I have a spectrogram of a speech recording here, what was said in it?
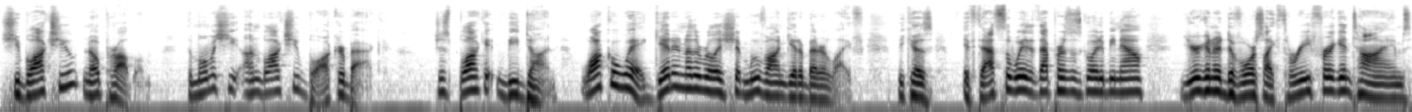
She blocks you, no problem. The moment she unblocks you, block her back. Just block it and be done. Walk away, get another relationship, move on, get a better life. Because if that's the way that that person is going to be now, you're going to divorce like three friggin' times,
